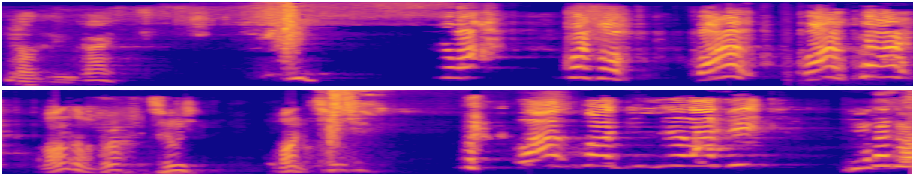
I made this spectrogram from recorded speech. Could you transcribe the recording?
要留带你。干嘛？放手！王王，快来！王总不是很清醒，我帮你清醒。王，过来捡这个垃圾！你们干什么？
